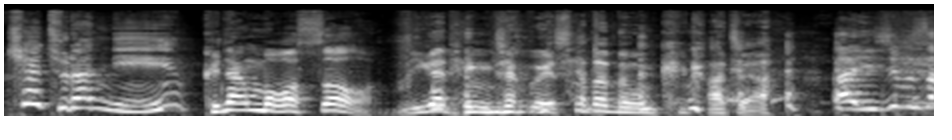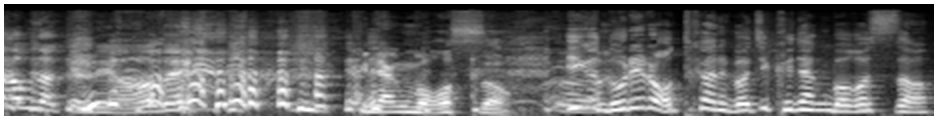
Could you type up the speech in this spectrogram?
최주라님 그냥 먹었어. 네가 냉장고에 사다 놓은 그 과자. 아이 집은 싸움 났겠네요. 네. 그냥 먹었어. 이거 노래를 어떻게 하는 거지? 그냥 먹었어.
